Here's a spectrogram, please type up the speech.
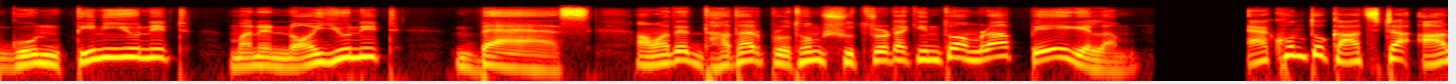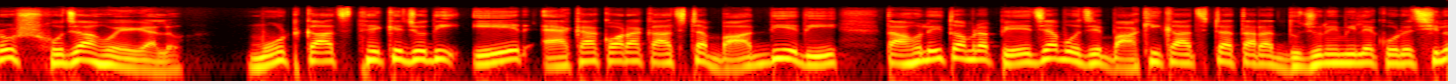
গুণ তিন ইউনিট মানে নয় ইউনিট ব্যাস। আমাদের ধাঁধার প্রথম সূত্রটা কিন্তু আমরা পেয়ে গেলাম। এখন তো কাজটা আরও সোজা হয়ে গেল। মোট কাজ থেকে যদি এর একা করা কাজটা বাদ দিয়ে দিই, তাহলেই তো আমরা পেয়ে যাব যে বাকি কাজটা তারা দুজনে মিলে করেছিল।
